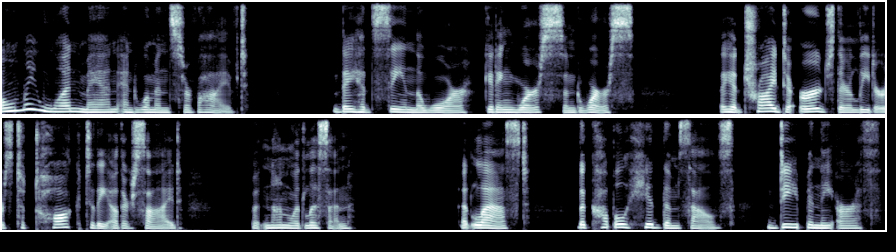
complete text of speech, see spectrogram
Only one man and woman survived. They had seen the war getting worse and worse. They had tried to urge their leaders to talk to the other side, but none would listen. At last, the couple hid themselves deep in the earth,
